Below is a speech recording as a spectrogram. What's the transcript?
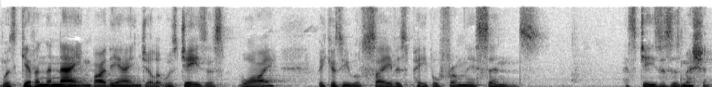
was given the name by the angel, it was Jesus. Why? Because he will save his people from their sins. That's Jesus' mission.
